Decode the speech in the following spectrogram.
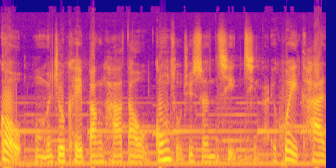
够，我们就可以帮他到公所去申请，请来会刊，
